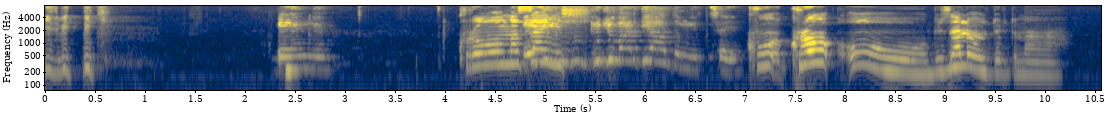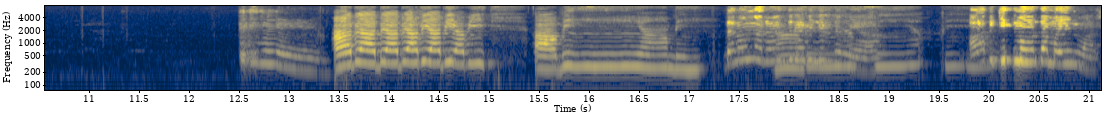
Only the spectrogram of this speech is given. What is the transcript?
Biz bittik. Beğendim. Crow Benim olmasaymış. yıldız gücü var diye aldım Nitsa'yı. Crow oo güzel öldürdüm ha. Abi abi abi abi abi abi. Abi abi. ben onları Abi, öldürebilirdim ya. abi, abi. Abi gitme orada mayın var.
